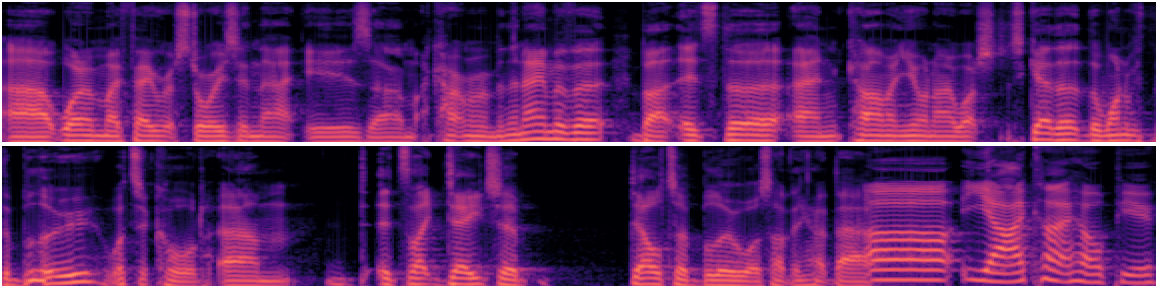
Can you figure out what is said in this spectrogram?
Uh, one of my favorite stories in that is um, I can't remember the name of it, but it's the and Carmen, you and I watched it together. The one with the blue. What's it called? Um, it's like Data Delta Blue or something like that. Uh, yeah, I can't help you.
